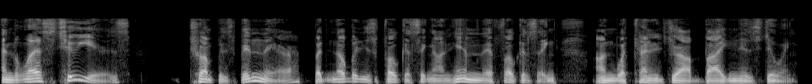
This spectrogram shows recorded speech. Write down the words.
And the last two years, Trump has been there, but nobody's focusing on him. They're focusing on what kind of job Biden is doing.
